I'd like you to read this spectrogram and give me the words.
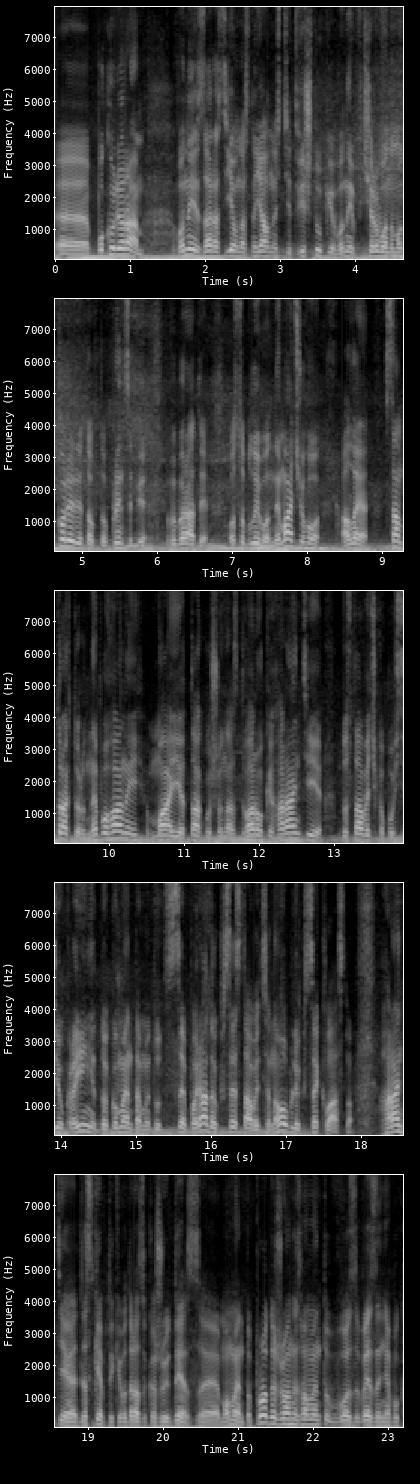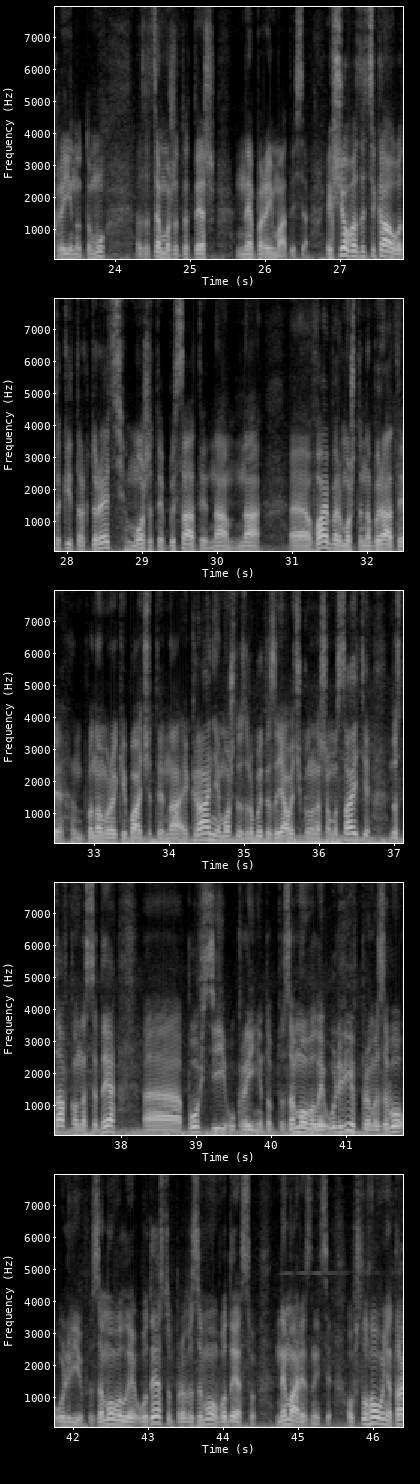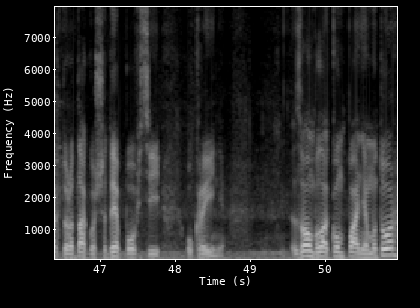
Е, по кольорам. Вони зараз є у нас наявності дві штуки, вони в червоному кольорі, тобто, в принципі, вибирати особливо нема чого. Але сам трактор непоганий, має також у нас 2 роки гарантії, доставочка по всій Україні. Документами тут все порядок, все ставиться на облік, все класно. Гарантія для скептиків одразу кажу, йде з е, моменту продажу, а не з моменту ввезення в Україну. Тому за це можете теж не перейматися. Якщо вас зацікавив такий тракторець, можете писати нам на Viber, можете набирати по номеру, який бачите на екрані. Можете зробити заявочку на нашому сайті. Доставка у нас іде е, по всій Україні. Тобто замовили у Львів, привеземо у Львів. Замовили в Одесу, привеземо в Одесу. Нема різниці. Обслуговування трактора також іде по всій Україні. З вами була компанія Мотор.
